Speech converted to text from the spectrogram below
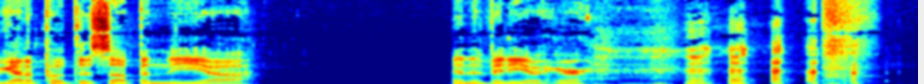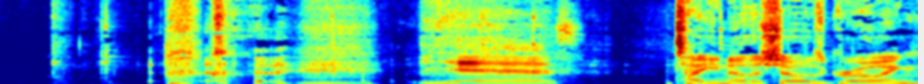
We got to put this up in the uh in the video here. yes. It's how you know the show is growing.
